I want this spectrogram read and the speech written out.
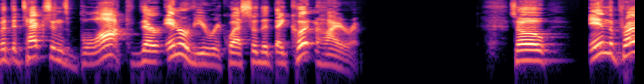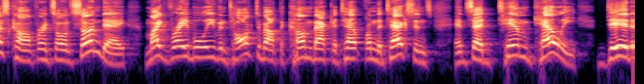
but the Texans blocked their interview request so that they couldn't hire him. So in the press conference on Sunday, Mike Vrabel even talked about the comeback attempt from the Texans and said Tim Kelly did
